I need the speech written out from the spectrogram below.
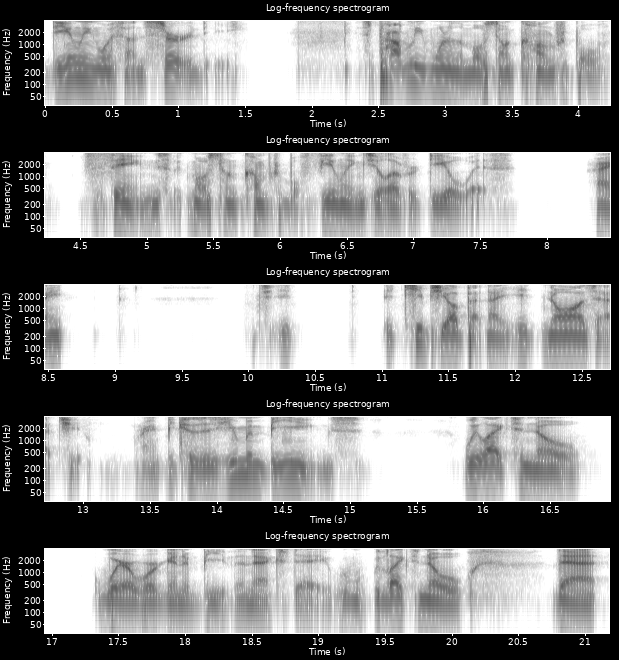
dealing with uncertainty is probably one of the most uncomfortable things, the most uncomfortable feelings you'll ever deal with. Right? It's, it it keeps you up at night. It gnaws at you, right? Because as human beings, we like to know where we're going to be the next day. We would like to know that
